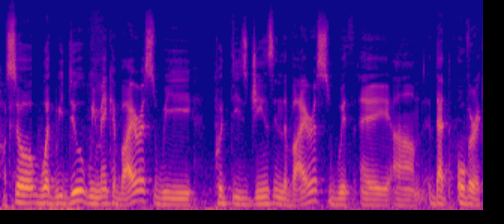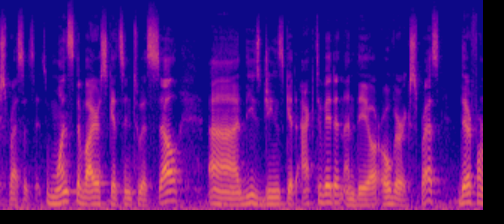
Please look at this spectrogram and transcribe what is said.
Okay. So what we do, we make a virus. We put these genes in the virus with a um, that overexpresses it. Once the virus gets into a cell, uh, these genes get activated and they are overexpressed, therefore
